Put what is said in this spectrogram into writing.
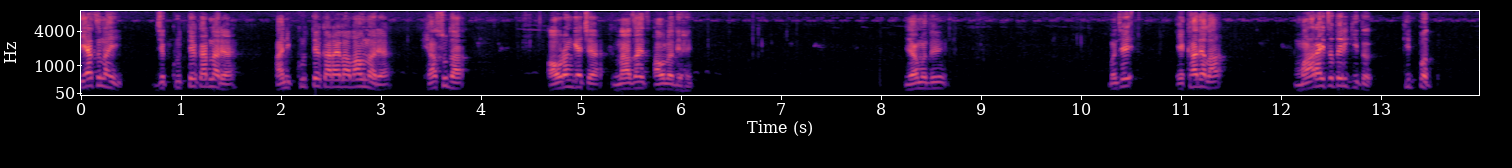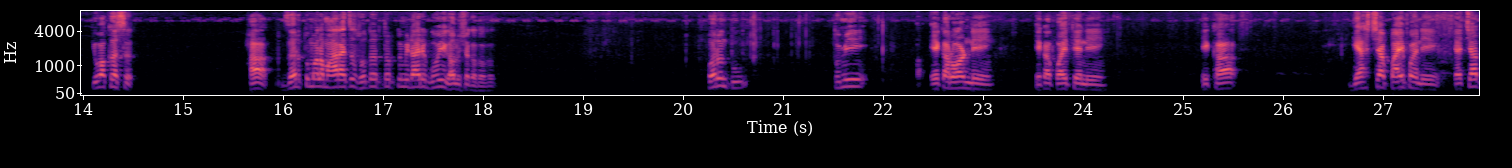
त्याच नाही जे कृत्य करणाऱ्या आणि कृत्य करायला लावणाऱ्या ह्या सुद्धा औरंग्याच्या नाजायज अवलादी आहेत. यामध्ये म्हणजे एखाद्याला मारायचं तरी कित कितपत किंवा कसं? हा जर तुम्हाला मारायचंच होतं तर तुम्ही डायरेक्ट गोळी घालू शकत होता परंतु तुम्ही एका रॉडने एका पायथ्याने एका गॅसच्या पाईपाने त्याच्यात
